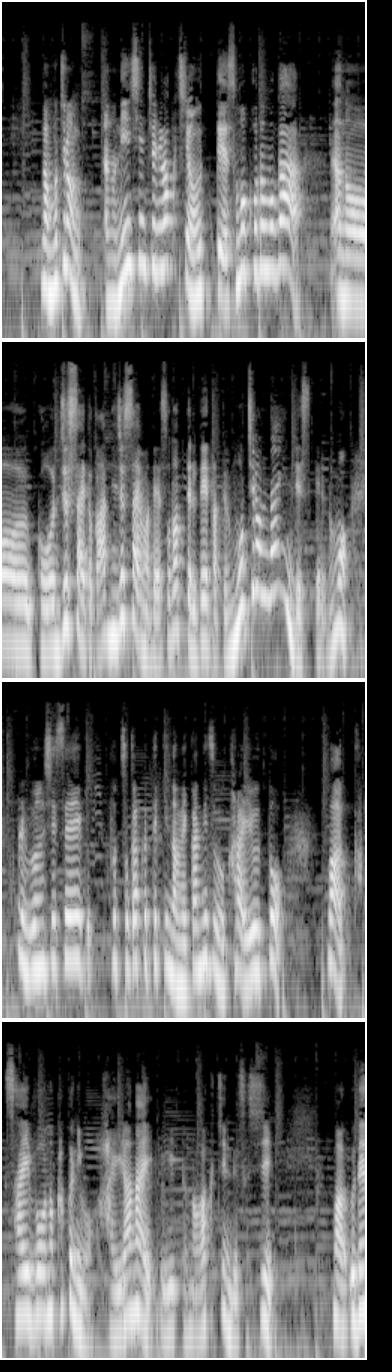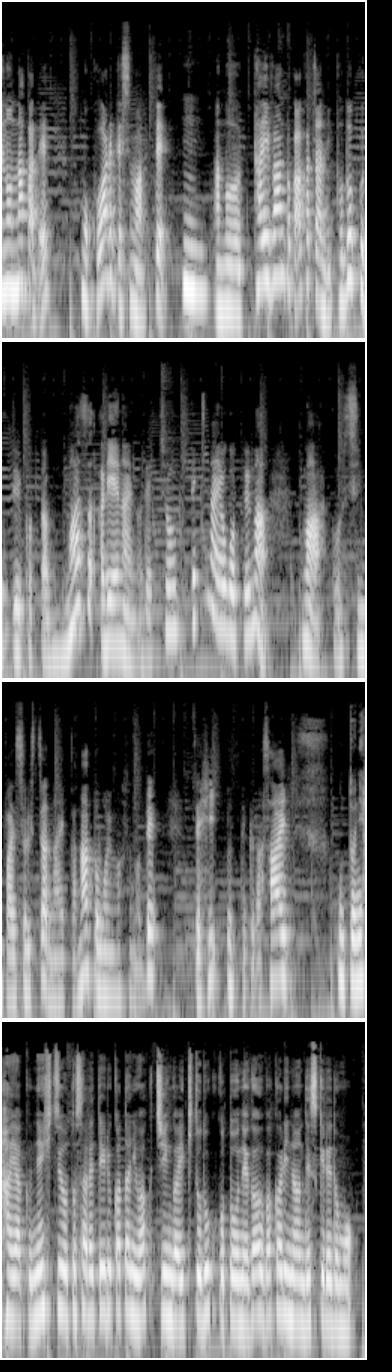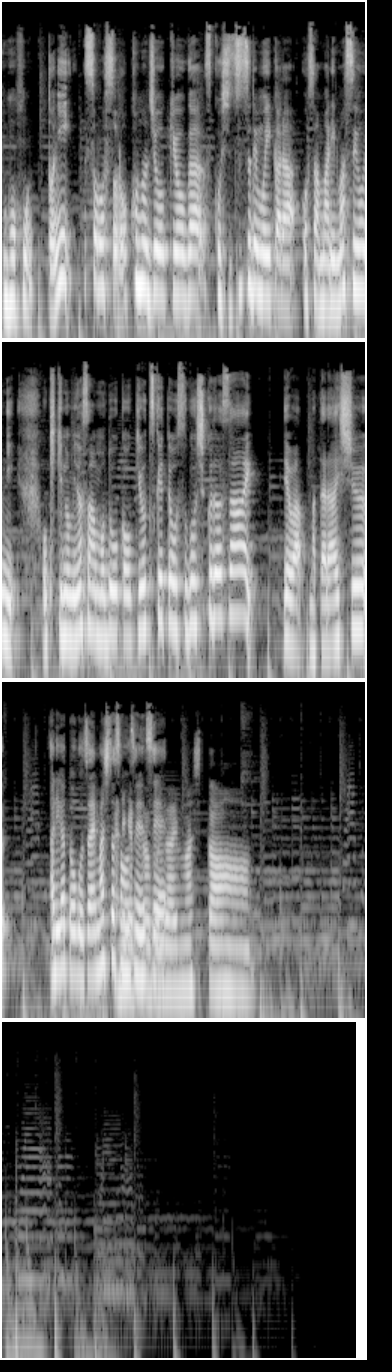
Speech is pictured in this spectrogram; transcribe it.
まあ、もちろん、あの、妊娠中にワクチンを打って、その子供が、あの、こう、10歳とか20歳まで育ってるデータってもちろんないんですけれども、やっぱり分子生物学的なメカニズムから言うと、まあ、細胞の核にも入らないワクチンですし、まあ、腕の中でもう壊れてしまって、うん、あの、胎盤とか赤ちゃんに届くっていうことはまずありえないので、長期的な予後っていうのは、まあ、心配する必要はないかなと思いますので、ぜひ打ってください。本当に早くね、必要とされている方にワクチンが行き届くことを願うばかりなんですけれども、もう本当にそろそろこの状況が少しずつでもいいから収まりますように、お聞きの皆さんもどうかお気をつけてお過ごしください。では、また来週。ありがとうございました、孫先生。ありがとうございました。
